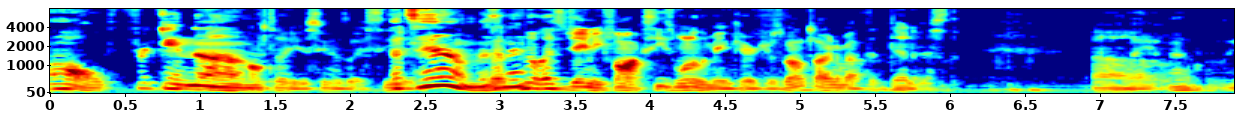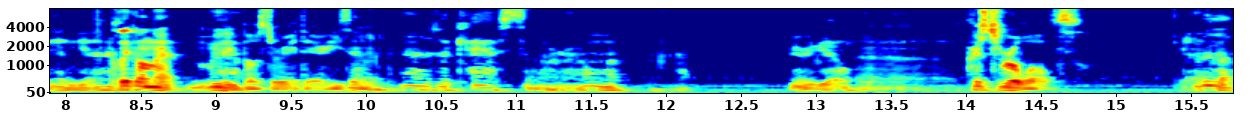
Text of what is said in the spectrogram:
Um, Oh, freaking Um, I'll um, tell you as soon as I see it. that's it. him, isn't That- it? No, that's Jamie Foxx. He's one of the main characters, but I'm talking about the dentist. Um, Wait, oh, get- click on that movie poster right there. He's in it. No, there's a cast somewhere. I don't know. Here we go. Uh, Christopher Waltz. Who the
